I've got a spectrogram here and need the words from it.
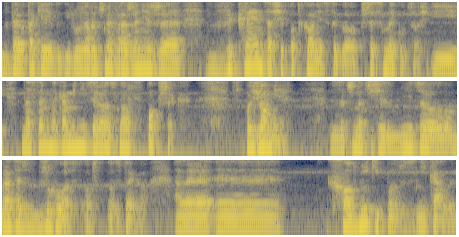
dają takie iluzoryczne wrażenie, że wykręca się pod koniec tego przesmyku coś i następne kamienice rosną w poprzek, w poziomie. Zaczyna ci się nieco obracać w brzuchu od, od, od tego, ale e, chodniki poznikały.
